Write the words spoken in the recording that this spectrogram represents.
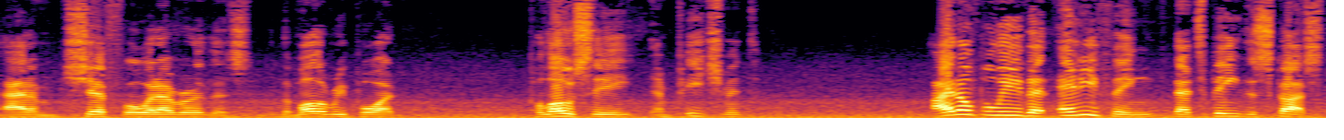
Adam Schiff, or whatever, this, the Mueller report, Pelosi, impeachment. I don't believe that anything that's being discussed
